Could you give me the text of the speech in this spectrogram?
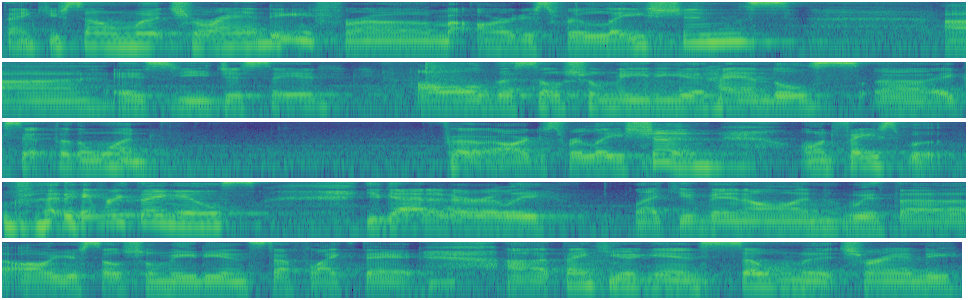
thank you so much, Randy, from Artist Relations. Uh, as you just said, all the social media handles, uh, except for the one for Artist Relation on Facebook. but everything else, you got it early like you've been on with uh, all your social media and stuff like that. Uh, thank you again so much, Randy.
